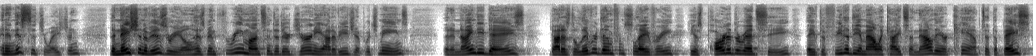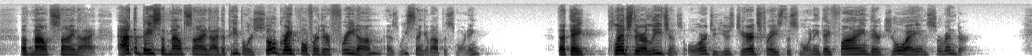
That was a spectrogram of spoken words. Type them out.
And in this situation, the nation of Israel has been three months into their journey out of Egypt, which means that in 90 days, God has delivered them from slavery. He has parted the Red Sea. They've defeated the Amalekites, and now they are camped at the base of Mount Sinai. At the base of Mount Sinai, the people are so grateful for their freedom, as we sang about this morning, that they pledge their allegiance, or to use Jared's phrase this morning, they find their joy in surrender.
